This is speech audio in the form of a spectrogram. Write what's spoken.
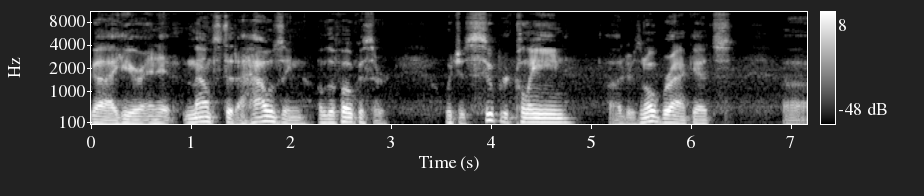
guy here and it mounts to the housing of the focuser, which is super clean. Uh, there's no brackets. Uh,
